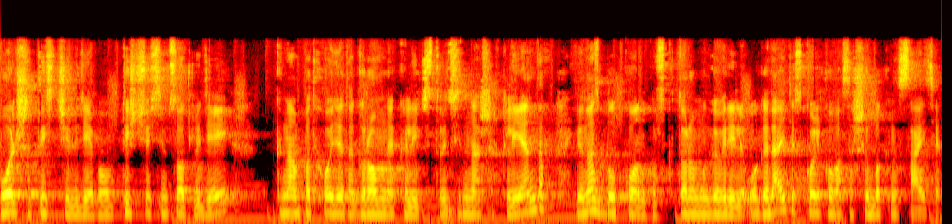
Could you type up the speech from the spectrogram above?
больше тысячи людей, по-моему, 1700 людей к нам подходит огромное количество наших клиентов, и у нас был конкурс, в котором мы говорили, угадайте, сколько у вас ошибок на сайте.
